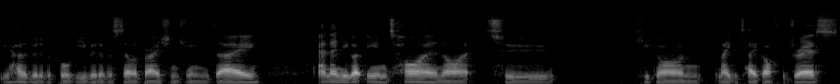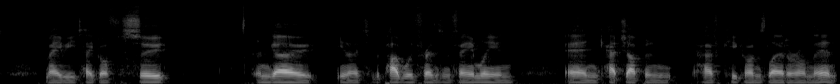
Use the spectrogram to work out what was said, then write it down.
you have a bit of a boogie, a bit of a celebration during the day, and then you got the entire night to kick on, maybe take off the dress, maybe take off the suit, and go, you know, to the pub with friends and family and and catch up and have kick-ons later on then.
